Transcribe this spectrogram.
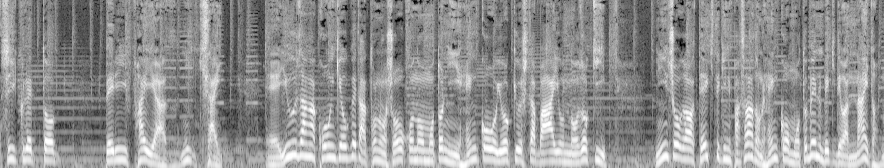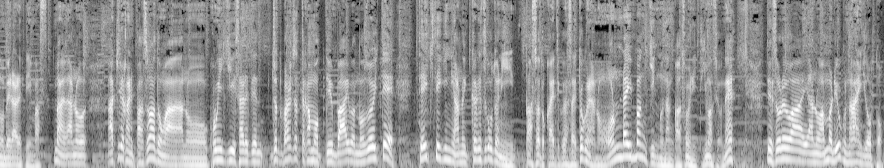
Secret Verifiers に記載。えー、ユーザーが攻撃を受けたとの証拠のもとに変更を要求した場合を除き、認証側は定期的にパスワードの変更を求めるべきではないと述べられています。まあ、あの、明らかにパスワードが、あの、攻撃されて、ちょっとバレちゃったかもっていう場合は除いて、定期的にあの、1ヶ月ごとにパスワード変えてください。特にあの、オンラインバンキングなんかはそういうに言ってきますよね。で、それは、あの、あんまり良くないよと。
